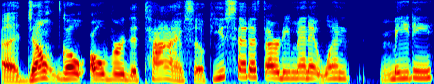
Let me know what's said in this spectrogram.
Uh, don't go over the time. So if you set a 30 minute one meeting,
